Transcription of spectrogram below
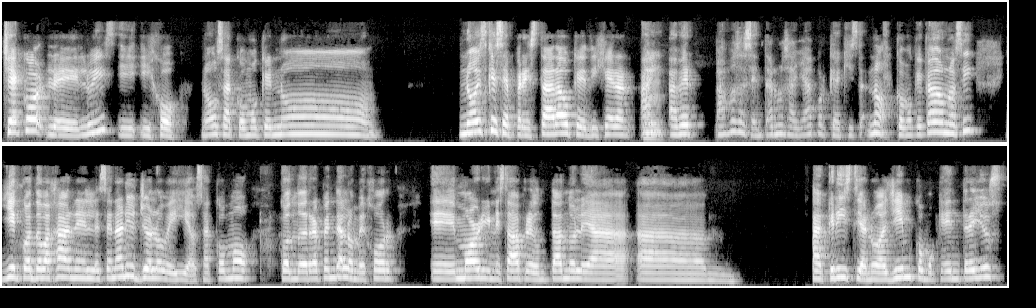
Checo, Luis y, y Jo, ¿no? O sea, como que no, no es que se prestara o que dijeran, ay, mm. a ver, vamos a sentarnos allá porque aquí está. No, como que cada uno así. Y en cuanto bajaban el escenario, yo lo veía. O sea, como cuando de repente a lo mejor eh, Martin estaba preguntándole a, a, a Christian o a Jim, como que entre ellos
